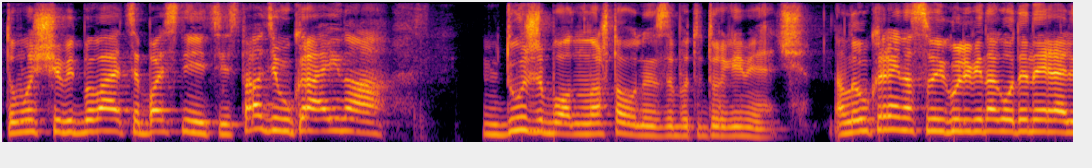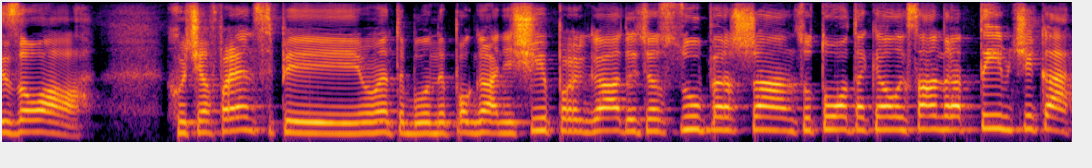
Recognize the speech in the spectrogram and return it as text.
Тому що відбувається басніці. Справді Україна дуже була налаштована забити другий м'яч. Але Україна свої гольові нагоди не реалізувала. Хоча, в принципі, моменти були непогані. Ще пригадується супер шанс. Ото таке Олександра Тимчика.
